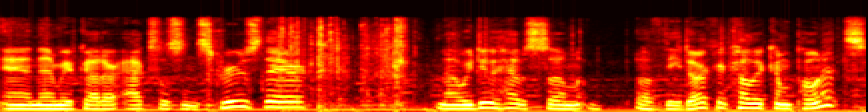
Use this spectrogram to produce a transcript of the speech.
and then we've got our axles and screws there now we do have some of the darker color components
